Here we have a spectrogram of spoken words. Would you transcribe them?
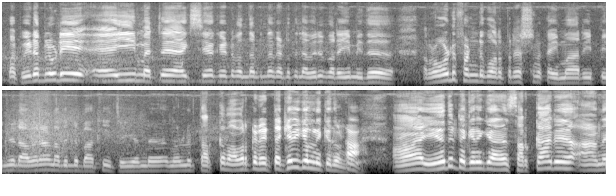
അപ്പൊ പി ഡബ്ല്യു ഡി ഈ മറ്റേ ആക്സിയൊക്കെ ആയിട്ട് ബന്ധപ്പെടുന്ന ഘട്ടത്തിൽ അവർ പറയും ഇത് റോഡ് ഫണ്ട് കോർപ്പറേഷൻ കൈമാറി പിന്നീട് അവരാണ് അതിന്റെ ബാക്കി ചെയ്യേണ്ടത് എന്നുള്ളൊരു തർക്കം അവർക്കിടെ ടെക്നിക്കൽ നിൽക്കുന്നുണ്ട്. ആ. ഏത് ടെക്നിക്കാണ് സർക്കാർ ആണ്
